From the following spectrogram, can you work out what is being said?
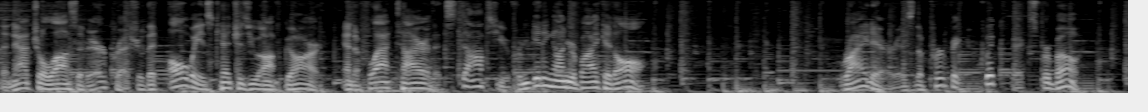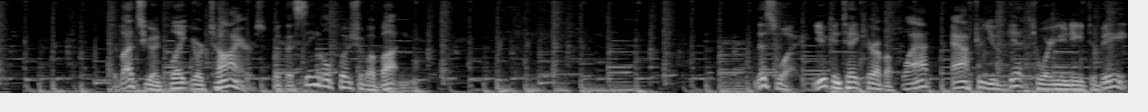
The natural loss of air pressure that always catches you off guard, and a flat tire that stops you from getting on your bike at all. RideAir is the perfect quick fix for both. It lets you inflate your tires with a single push of a button This way, you can take care of a flat after you get to where you need to be.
